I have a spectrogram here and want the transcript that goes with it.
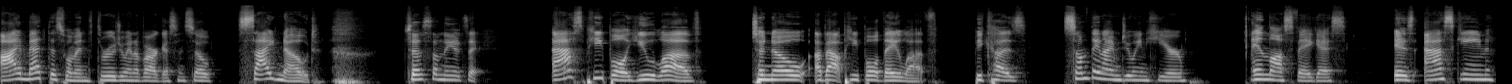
I met this woman through Joanna Vargas, and so side note, just something to say ask people you love to know about people they love because something I'm doing here in Las Vegas is asking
